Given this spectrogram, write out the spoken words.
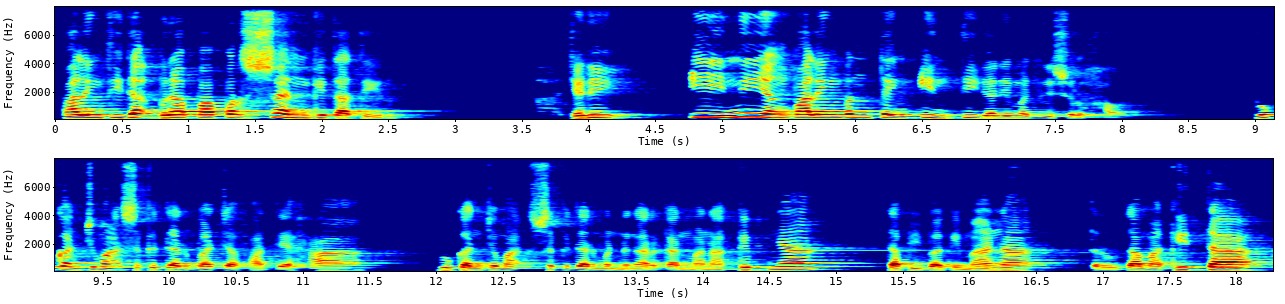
Paling tidak berapa persen kita tiru? Jadi ini yang paling penting inti dari majlisul haul. Bukan cuma sekedar baca Fatihah, bukan cuma sekedar mendengarkan manakibnya, tapi bagaimana terutama kita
